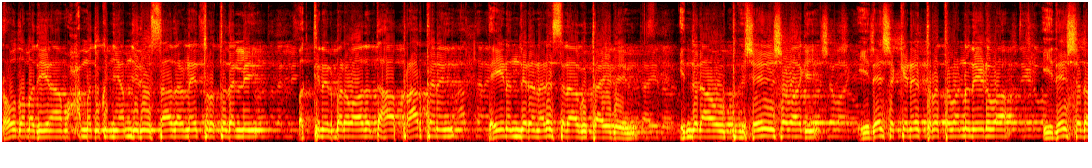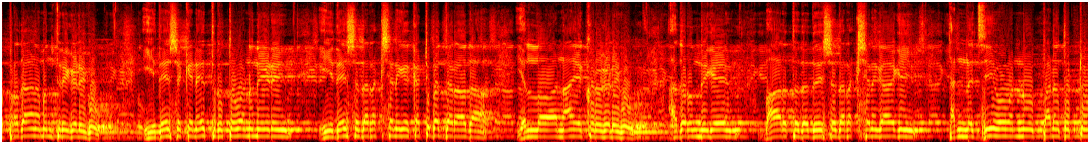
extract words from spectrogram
ರೌದ ಮದೀನಾ ಮೊಹಮ್ಮದ್ ಕುಂಜಿ ಉಸ್ತಾದರ ನೇತೃತ್ವದಲ್ಲಿ ಭಕ್ತಿ ನಿರ್ಭರವಾದಂತಹ ಪ್ರಾರ್ಥನೆ ದೈನಂದಿನ ನಡೆಸಲಾಗುತ್ತಾ ಇದೆ. ಇಂದು ನಾವು ವಿಶೇಷವಾಗಿ ಈ ದೇಶಕ್ಕೆ ನೇತೃತ್ವವನ್ನು ನೀಡುವ ಈ ದೇಶದ ಪ್ರಧಾನಮಂತ್ರಿಗಳಿಗೂ, ಈ ದೇಶಕ್ಕೆ ನೇತೃತ್ವವನ್ನು ನೀಡಿ, ಈ ದೇಶದ ರಕ್ಷಣೆಗೆ ಕಟ್ಟಿಬದ್ಧರಾದ ಎಲ್ಲ ನಾಯಕರುಗಳಿಗೂ, ಅದರೊಂದಿಗೆ ಭಾರತದ ದೇಶದ ರಕ್ಷಣೆಗಾಗಿ ತನ್ನ ಜೀವವನ್ನು ಪಣತೊಟ್ಟು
